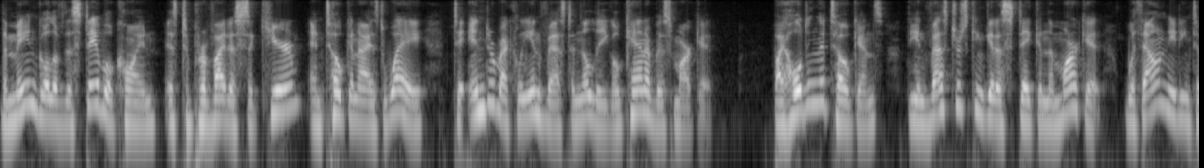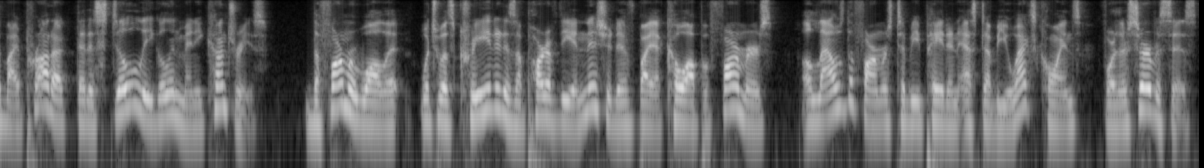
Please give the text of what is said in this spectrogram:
The main goal of the stablecoin is to provide a secure and tokenized way to indirectly invest in the legal cannabis market. By holding the tokens, the investors can get a stake in the market without needing to buy product that is still illegal in many countries. The Farmer Wallet, which was created as a part of the initiative by a co op of farmers, allows the farmers to be paid in SWX coins for their services,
